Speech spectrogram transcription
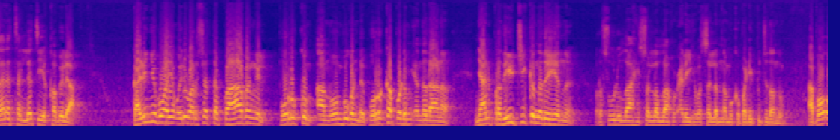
സനത്തല്ലത്തി ഖബല. കഴിഞ്ഞുപോയ ഒരു വർഷത്തെ പാപങ്ങൾ പൊറുക്കും ആ നോമ്പുകൊണ്ട് പൊറുക്കപ്പെടും എന്നതാണ് ഞാൻ പ്രതീക്ഷിക്കുന്നത് എന്ന് റസൂലുല്ലാഹി സ്വല്ലല്ലാഹു അലഹി വസല്ലം നമുക്ക് പഠിപ്പിച്ചു തന്നു. അപ്പോൾ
